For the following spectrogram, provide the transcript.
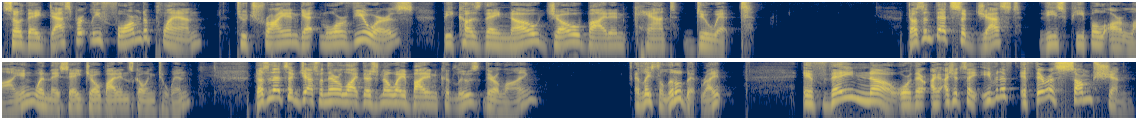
So they desperately formed a plan to try and get more viewers because they know Joe Biden can't do it. Doesn't that suggest these people are lying when they say Joe Biden's going to win? Doesn't that suggest when they're like, there's no way Biden could lose, they're lying? At least a little bit, right? If they know, or I should say, even if, if their assumption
